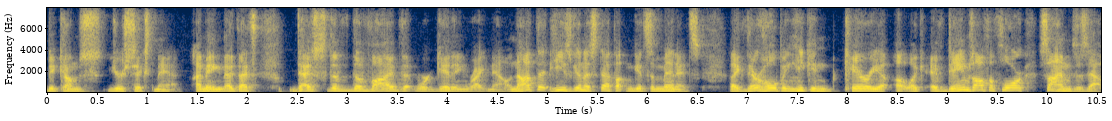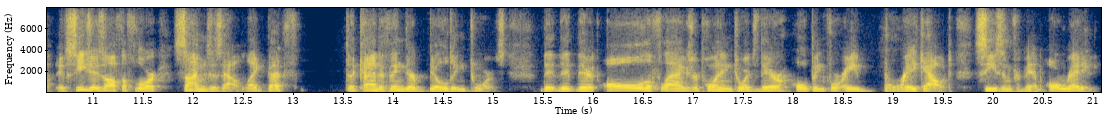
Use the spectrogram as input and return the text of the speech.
becomes your sixth man. I mean, that, that's that's the the vibe that we're getting right now. Not that he's going to step up and get some minutes. Like they're hoping he can carry a, a, like if Dame's off the floor, Simons is out. If CJ's off the floor, Simons is out. Like that's the kind of thing they're building towards. They, they, they're all the flags are pointing towards. They're hoping for a breakout season from him already.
